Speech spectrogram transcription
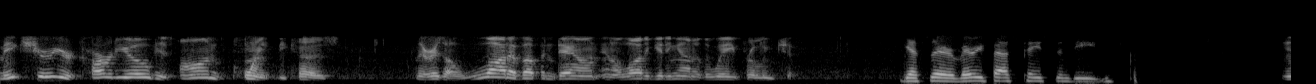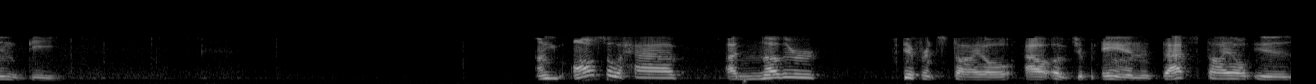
make sure your cardio is on point because there is a lot of up and down and a lot of getting out of the way for lucha. Yes, sir. Very fast paced indeed. Indeed. Now you also have another different style out of Japan. That style is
